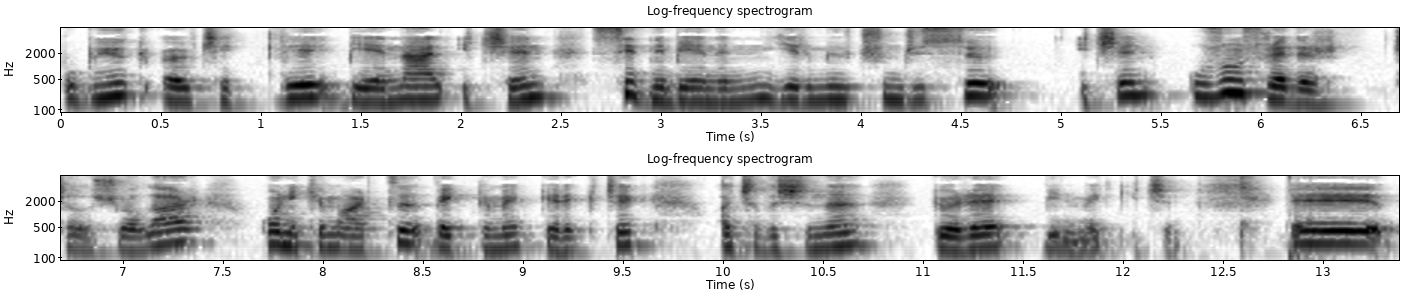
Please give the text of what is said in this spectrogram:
bu büyük ölçekli Bienal için Sydney Bienalinin 23.sü için uzun süredir çalışıyorlar. 12 Mart'ı beklemek gerekecek açılışını görebilmek için. Ee,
